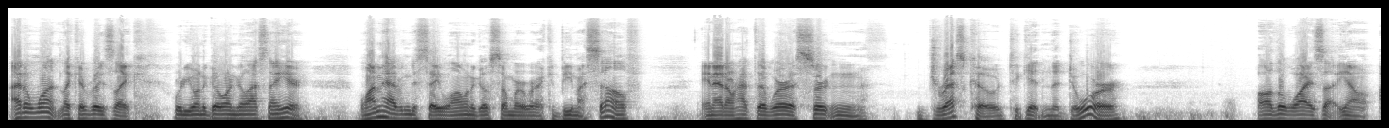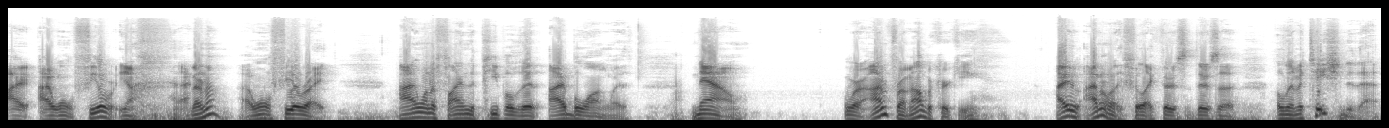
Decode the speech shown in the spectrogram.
I don't want like everybody's like, where do you want to go on your last night here? Well, I'm having to say, well, I want to go somewhere where I could be myself, and I don't have to wear a certain dress code to get in the door. Otherwise, uh, you know, I I won't feel, you know, I don't know, I won't feel right. I want to find the people that I belong with. Now, where I'm from, Albuquerque, I I don't really feel like there's there's a a limitation to that.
